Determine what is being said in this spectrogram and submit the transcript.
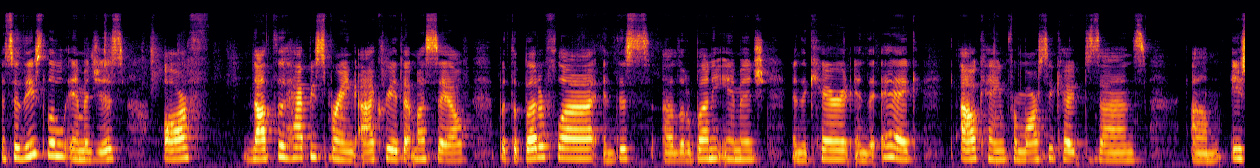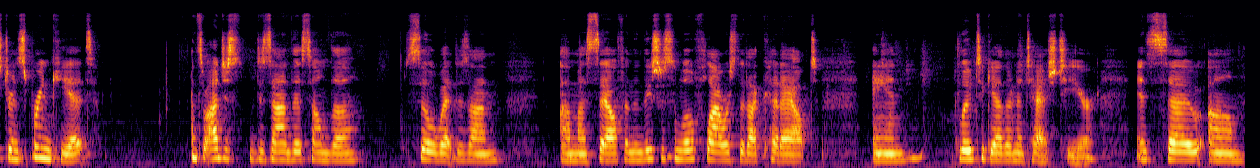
And so these little images are not the happy spring, I created that myself, but the butterfly and this uh, little bunny image and the carrot and the egg all came from Marcy Coate Designs um, Easter Spring Kit. And so I just designed this on the silhouette design uh, myself. And then these are some little flowers that I cut out and glued together and attached here. And so um,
